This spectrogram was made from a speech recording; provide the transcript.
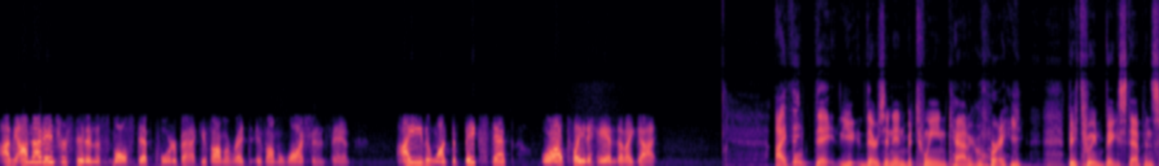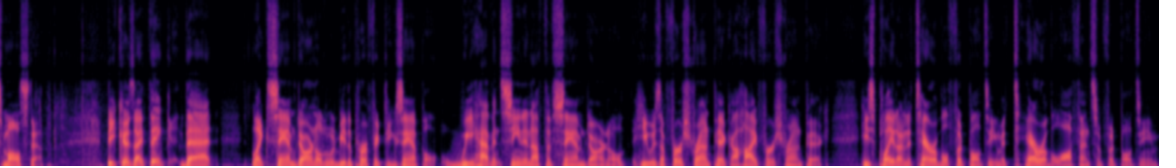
I mean I'm not interested in a small step quarterback if I'm a red if I'm a Washington fan. I either want the big step or I'll play the hand that I got. I think that you, there's an in between category between big step and small step. Because I think that like Sam Darnold would be the perfect example. We haven't seen enough of Sam Darnold. He was a first round pick, a high first round pick. He's played on a terrible football team, a terrible offensive football team.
